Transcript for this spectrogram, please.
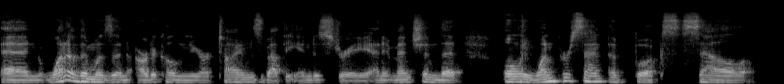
And one of them was an article in the New York Times about the industry, and it mentioned that only 1% of books sell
